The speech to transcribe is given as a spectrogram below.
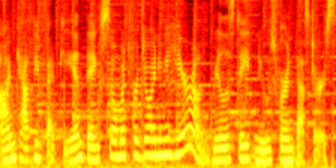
I'm Kathy Fettke, and thanks so much for joining me here on Real Estate News for Investors.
